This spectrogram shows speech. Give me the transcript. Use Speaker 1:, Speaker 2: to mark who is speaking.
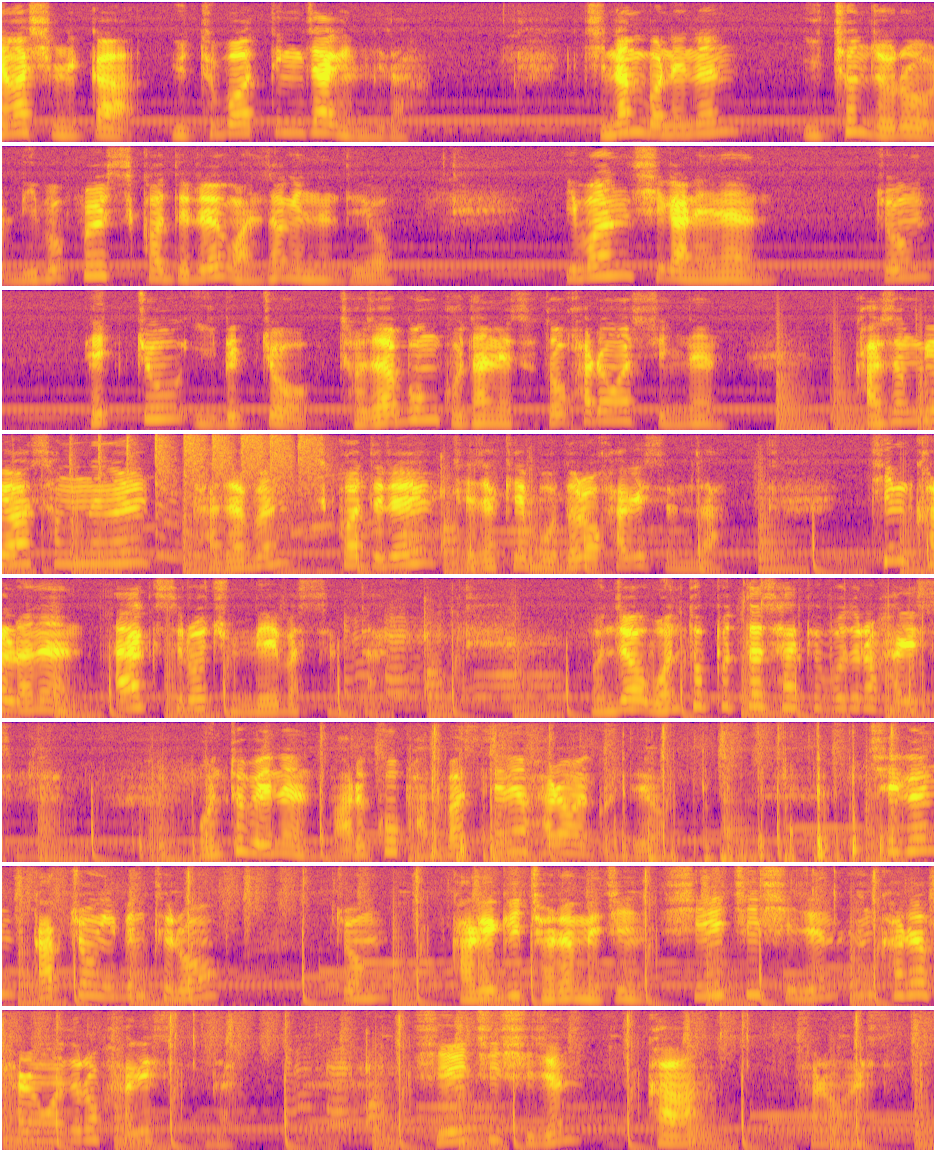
Speaker 1: 안녕하십니까 유튜버 띵작입니다. 지난번에는 2000조로 리버풀 스쿼드를 완성했는데요. 이번 시간에는 좀 100조, 200조 저자본 구단에서도 활용할 수 있는 가성비와 성능을 다잡은 스쿼드를 제작해 보도록 하겠습니다. 팀 컬러는 아약스로 준비해봤습니다. 먼저 원톱부터 살펴보도록 하겠습니다. 원톱에는 마르코 반바스텐을 활용할 건데요. 최근 각종 이벤트로 좀 가격이 저렴해진 CH 시즌 은카를 활용하도록 하겠습니다. CH 시즌 카 활용하겠습니다.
